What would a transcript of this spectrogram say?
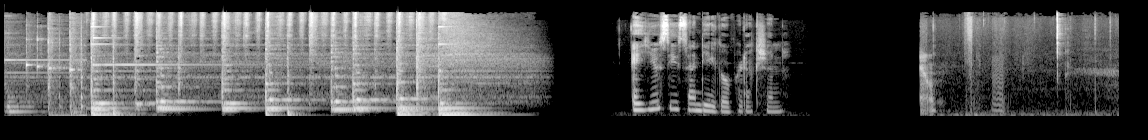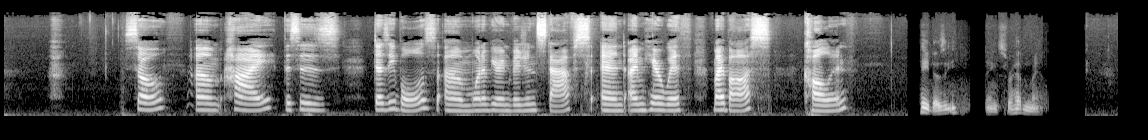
A UC San Diego production. now. So, um, hi, this is Desi Bowles, um, one of your Envision staffs, and I'm here with my boss, Colin. Hey, Desi. Thanks for having me.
